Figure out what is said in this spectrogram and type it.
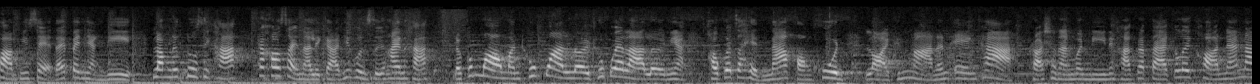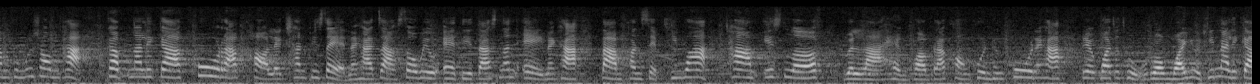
ความพิเศษได้เป็นอย่างดี ลองนึกดูสิคะ ถ้าเขาใส่นาฬิกาที่คุณซื้อให้นะคะ แล้วก็มองมันทุกวันเลยทุกเวลาเลยเนี่ยเขาก็จะเห็นหน้าของคุณลอยขึ้นมานั่นเองค่ะ เพราะฉะนั้นวันนี้นะคะ กระแตก็เลยขอแนะนำคุณผู้ชมค่ะ กับนาฬิกาคู่รักคอลเลกชันพิเศษนะคะจาก s o v i l e t i t u s นั่นเองนะคะ ตามคอนเซปที่ว่า time is love เวลาแห่งความรักของคุณทั้งคู่นะคะ เรียกว่าจะถูกรวมไว้อยู่ที่นาฬิกา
